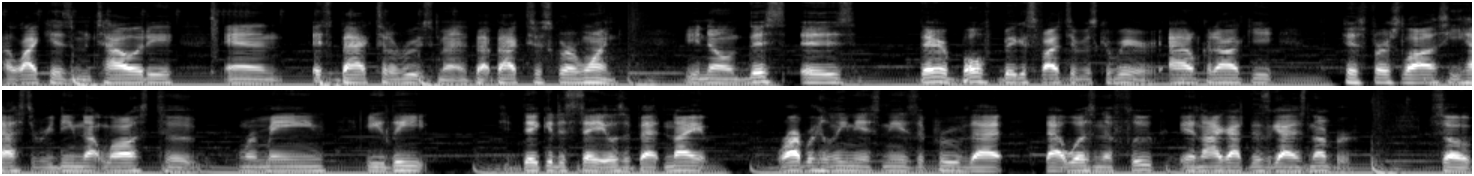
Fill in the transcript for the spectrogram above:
I like his mentality, and it's back to the roots, man. Back back to square one. You know, this is they're both biggest fights of his career. Adam Kownacki, his first loss, he has to redeem that loss to remain elite. They could just say it was a bad night. Robert Helenius needs to prove that that wasn't a fluke, and I got this guy's number. So,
